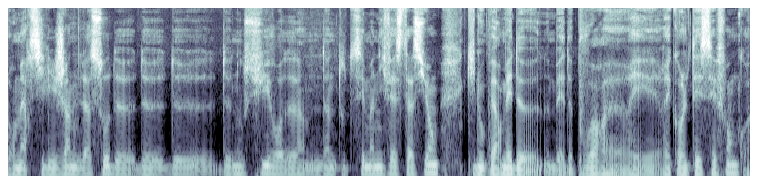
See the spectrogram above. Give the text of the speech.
remercie les gens de l'assaut de, de, de, nous suivre dans, toutes ces manifestations qui nous permet de, ben, de pouvoir récolter ces fonds quoi.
